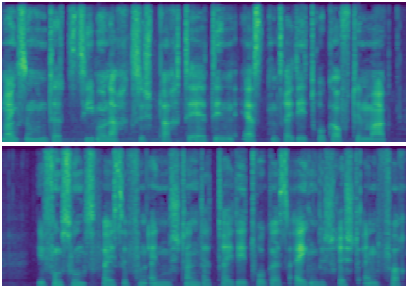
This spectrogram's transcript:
1987 brachte er den ersten 3D-Drucker auf den Markt. Die Funktionsweise von einem Standard-3D-Drucker ist eigentlich recht einfach.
